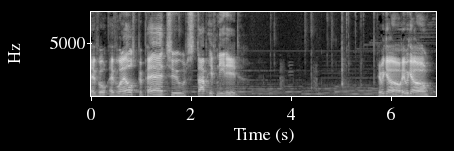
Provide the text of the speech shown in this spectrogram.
Everyone, everyone else, prepare to stab if needed. Here we go, here we go.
